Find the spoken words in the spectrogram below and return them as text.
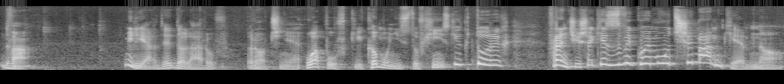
2 miliardy dolarów rocznie. Łapówki komunistów chińskich, których Franciszek jest zwykłym utrzymankiem. No.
